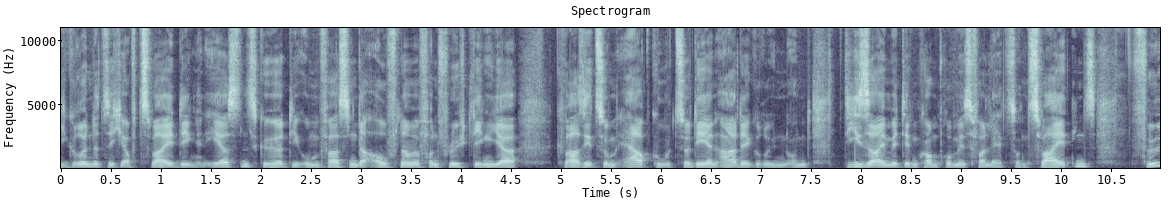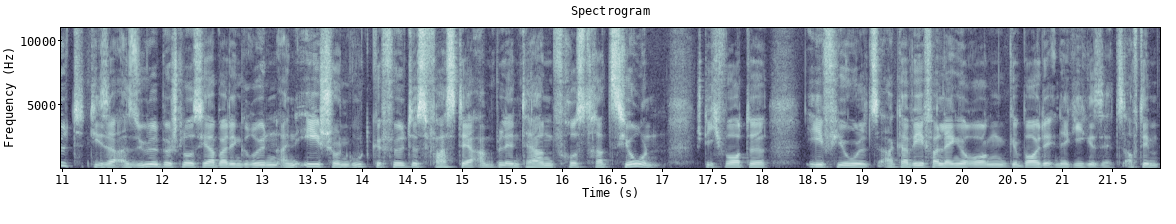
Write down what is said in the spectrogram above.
die gründet sich auf zwei Dingen. Erstens gehört die umfassende Aufnahme von Flüchtlingen ja quasi zum Erbgut, zur DNA der Grünen und die sei mit dem Kompromiss verletzt. Und zweitens füllt dieser Asylbeschluss ja bei den Grünen ein eh schon gut gefülltes Fass der ampelinternen Frustration. Stichworte E-Fuels, AKW-Verlängerung, Gebäudeenergiegesetz. Auf dem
